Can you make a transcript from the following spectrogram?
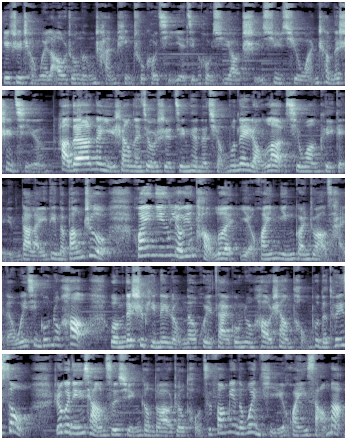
也是成为了澳洲农产品出口企业今后需要持续去完成的事情。好的，那以上呢就是今天的全部内容了，希望可以给您带来一定的帮助。欢迎您留言讨论，也欢迎您关注奥财的微信公众号，我们的视频内容呢会在公众号上同步的推送。如果您想咨询更多澳洲投资方面的问题，欢迎扫码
